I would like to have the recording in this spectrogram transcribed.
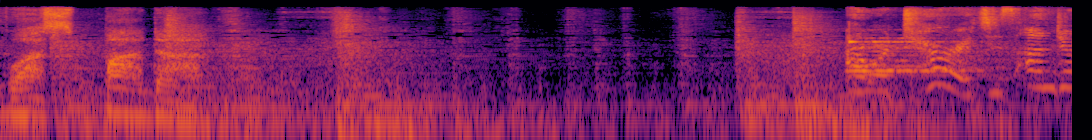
Waspada. Our turret is under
